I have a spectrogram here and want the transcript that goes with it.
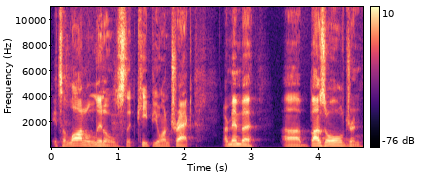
it's a lot of littles that keep you on track. I remember uh, Buzz Aldrin.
